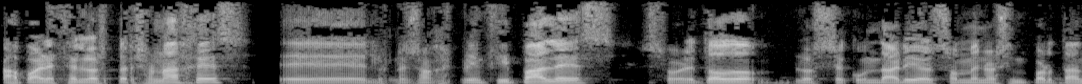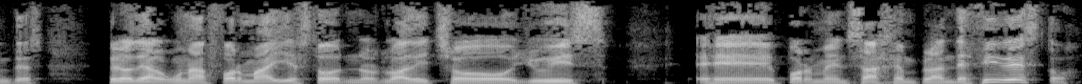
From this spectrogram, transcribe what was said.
aparecen los personajes, eh, los personajes principales, sobre todo, los secundarios son menos importantes, pero de alguna forma, y esto nos lo ha dicho Luis eh, por mensaje en plan, decide esto.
